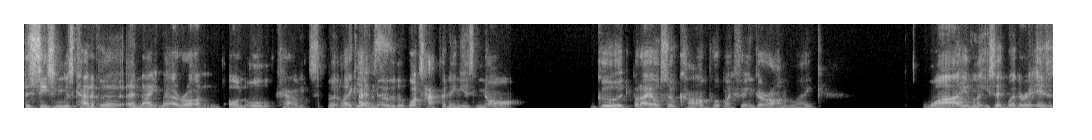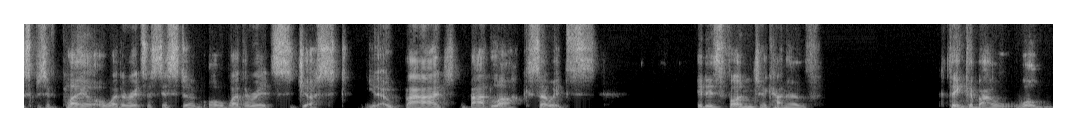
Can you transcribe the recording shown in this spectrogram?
the season was kind of a, a nightmare on on all counts. But like, yes. I know that what's happening is not good, but I also can't put my finger on like why and like you said whether it is a specific player or whether it's a system or whether it's just you know bad bad luck so it's it is fun to kind of think about well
